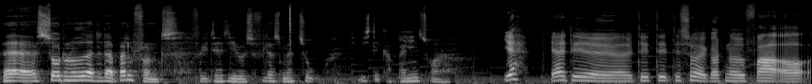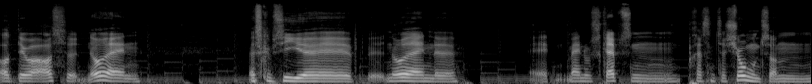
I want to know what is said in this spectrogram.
Hvad, så du noget af det der Battlefront? Fordi det har de jo selvfølgelig også med to. De viste kampagne, tror jeg. Ja, ja det, øh, det, det, det så jeg godt noget fra, og, og det var også noget af en, hvad skal man sige, øh, noget af en, øh, et manuskript, sådan en præsentation, som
